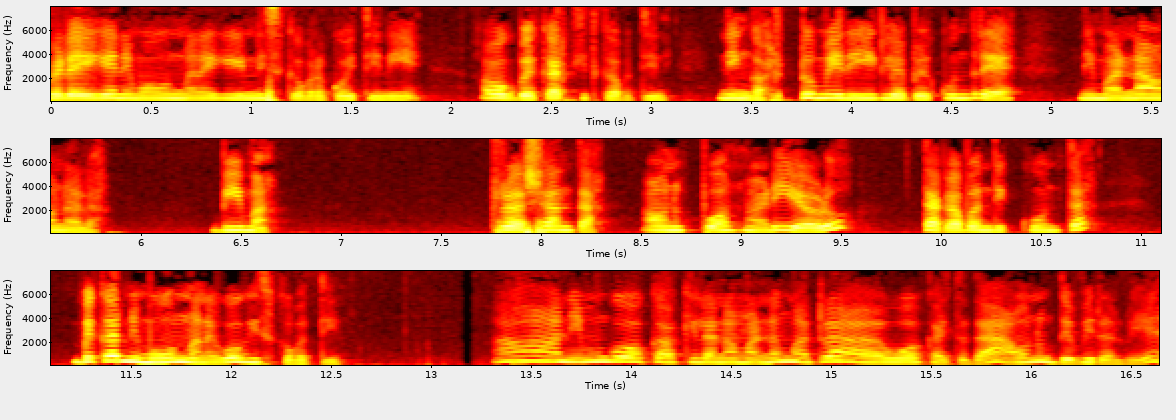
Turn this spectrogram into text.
ಬೆಳಗ್ಗೆ ನಿಮ್ಮ ಅವ್ನ ಮನೆಗೆ ಬರಕ್ಕೆ ಹೋಯ್ತೀನಿ. ಅವಾಗ ಬೇಕಾದ್ರೆ ಕಿತ್ಕೊಬತ್ತೀನಿ. ನಿಂಗೆ ಅಷ್ಟು ಮೀರಿ ಈಗಲೇ ಬೇಕು ಅಂದರೆ ನಿಮ್ಮ ಅಣ್ಣ ಅವನಲ್ಲ. ಭೀಮಾ. ಪ್ರಶಾಂತ, ಅವನಿಗೆ ಫೋನ್ ಮಾಡಿ ಹೇಳು ತಗೊಬಂದಿಕ್ಕು ಅಂತ. ಬೇಕಾದ್ರೆ ನಿಮ್ಮ ಅವ್ನ ಮನೆಗೆ ಹೋಗಿ ಇಸ್ಕೊಬತ್ತೀನಿ ಹಾಂ ನಿಮಗೂ ಹೋಗಕ್ಕಾಗಿಲ್ಲ ನಮ್ಮ ಅಣ್ಣಗೆ ಮಾತ್ರ ಹೋಗಕ್ಕಾಯ್ತದ ಅವನಿಗೆ ದೇವಿರಲ್ವೇ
